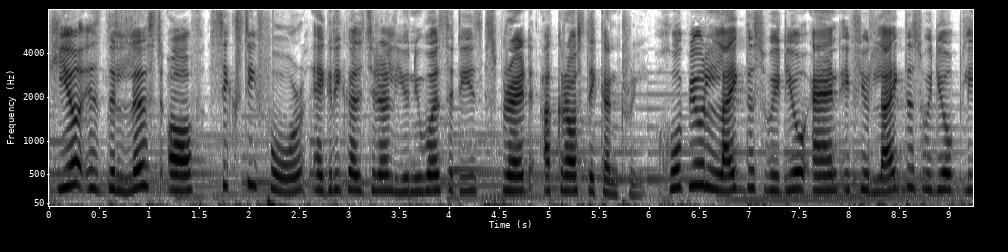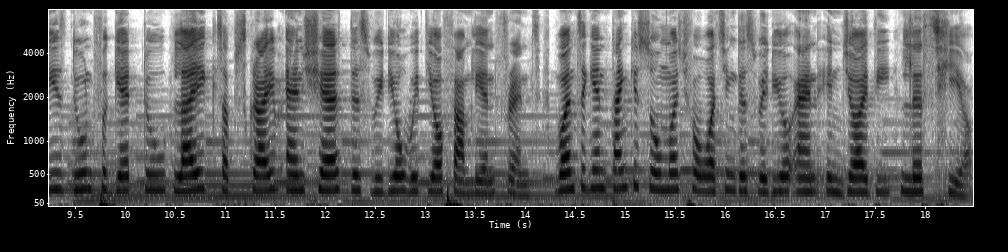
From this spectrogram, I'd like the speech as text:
here is the list of 64 agricultural universities spread across the country. Hope you like this video and if you like this video please don't forget to like, subscribe and share this video with your family and friends. Once again thank you so much for watching this video and enjoy the list here.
